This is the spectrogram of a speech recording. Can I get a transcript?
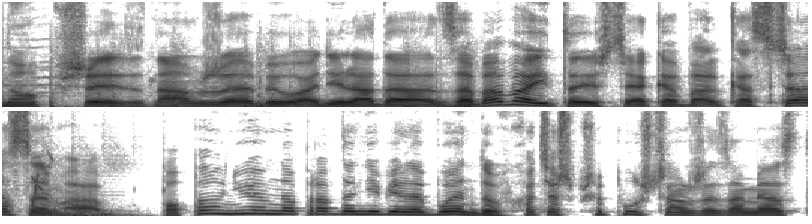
No przyznam, że była nie lada zabawa i to jeszcze jaka walka z czasem, a popełniłem naprawdę niewiele błędów, chociaż przypuszczam, że zamiast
